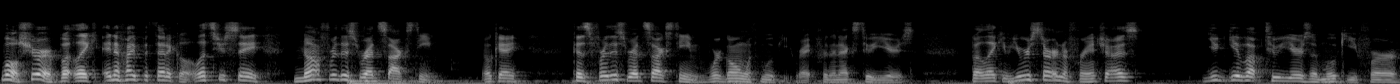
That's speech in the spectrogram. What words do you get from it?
well, sure, but like in a hypothetical, let's just say not for this Red Sox team, okay? Because for this Red Sox team, we're going with Mookie, right, for the next two years. But like, if you were starting a franchise, you'd give up two years of Mookie for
